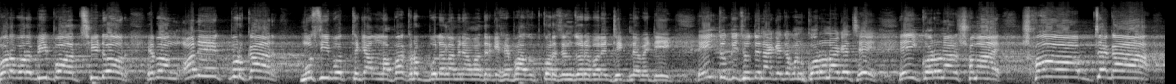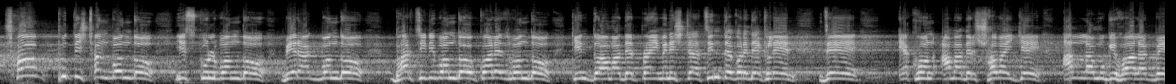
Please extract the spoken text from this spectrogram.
বড় বড় বিপদ, ছিডর এবং অনেক প্রকার মুসিবত থেকে আল্লাহ পাক রব্বুল আলমিন আমাদেরকে হেফাজত করেছেন, জোরে বলেন, ঠিক না ঠিক? এই তো কিছুদিন আগে যখন করোনা গেছে, এই করোনার সময় সব জায়গা, সব প্রতিষ্ঠান বন্ধ, স্কুল বন্ধ, বেরাক বন্ধ, ভার্সিটি বন্ধ, কলেজ বন্ধ, কিন্তু আমাদের প্রাইম মিনিস্টার চিন্তা করে দেখলেন যে এখন আমাদের সবাইকে আল্লাহমুখী হওয়া লাগবে,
